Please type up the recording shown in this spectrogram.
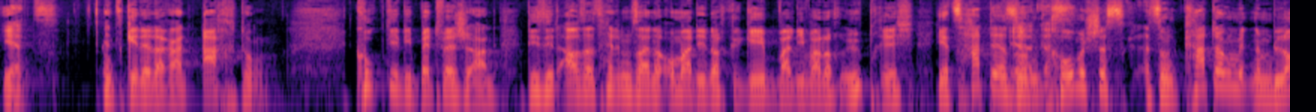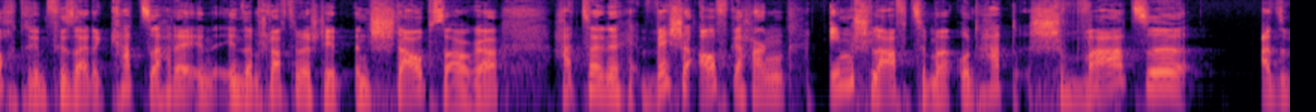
Jetzt. Jetzt geht er da rein. Achtung. Guck dir die Bettwäsche an. Die sieht aus, als hätte ihm seine Oma die noch gegeben, weil die war noch übrig. Jetzt hat er so Ja, ein komisches, so ein Karton mit einem Loch drin für seine Katze, hat er in, in seinem Schlafzimmer stehen, einen Staubsauger, hat seine Wäsche aufgehangen im Schlafzimmer und hat schwarze, also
